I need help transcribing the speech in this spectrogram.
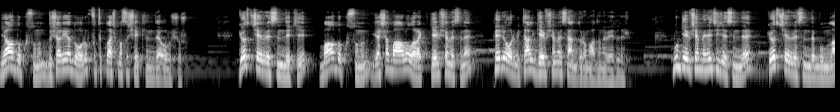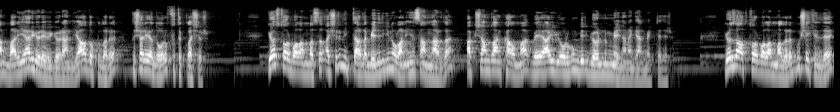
yağ dokusunun dışarıya doğru fıtıklaşması şeklinde oluşur. Göz çevresindeki bağ dokusunun yaşa bağlı olarak gevşemesine periorbital gevşeme sendromu adını verilir. Bu gevşeme neticesinde göz çevresinde bulunan bariyer görevi gören yağ dokuları dışarıya doğru fıtıklaşır. Göz torbalanması aşırı miktarda belirgin olan insanlarda akşamdan kalma veya yorgun bir görünüm meydana gelmektedir. Gözaltı torbalanmaları bu şekilde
